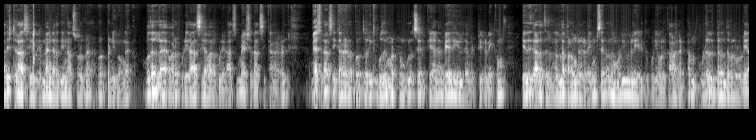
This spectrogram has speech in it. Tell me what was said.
அதிர்ஷ்ட ராசிகள் என்னங்கிறதையும் நான் சொல்கிறேன் நோட் பண்ணிக்கோங்க. முதல்ல வரக்கூடிய ராசியாக வரக்கூடிய ராசி மேஷ ராசிக்காரர்கள். மேஷ ராசிக்காரர்களை பொறுத்த வரைக்கும் புதன் மற்றும் குரு சேர்க்கையால் வேலைகளில் வெற்றி கிடைக்கும். எதிர்காலத்தில் நல்ல பலன்கள் கிடைக்கும். சிறந்த முடிவுகளை எடுக்கக்கூடிய ஒரு காலகட்டம். உடல் பிறந்தவர்களுடைய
